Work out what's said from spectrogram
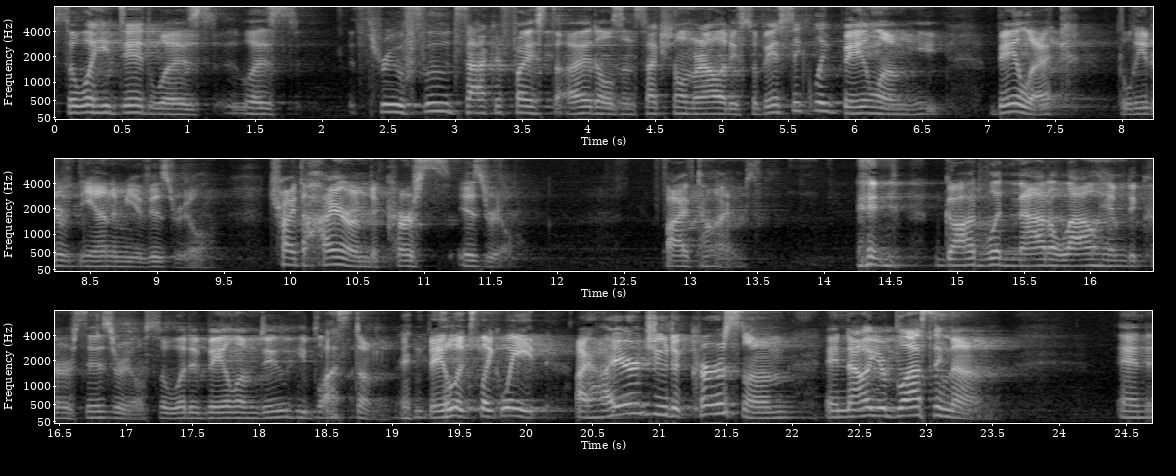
So what he did was, was through food sacrificed to idols and sexual immorality. So basically, Balaam, he, Balak, the leader of the enemy of Israel, tried to hire him to curse Israel five times. And God would not allow him to curse Israel. So what did Balaam do? He blessed them. And Balak's like, wait, I hired you to curse them, and now you're blessing them. And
